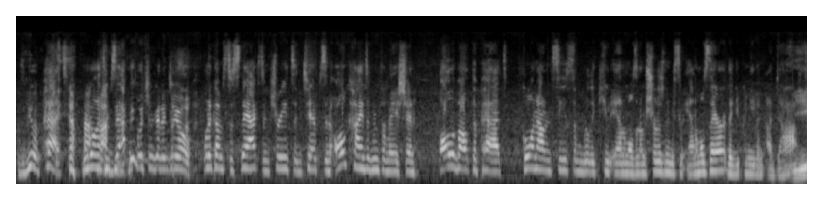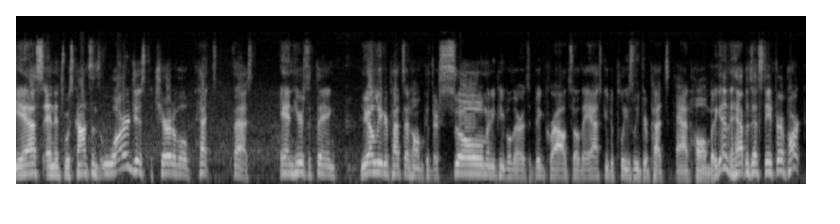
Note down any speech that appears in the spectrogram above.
Because if you have pets, we know that's exactly what you're going to do when it comes to snacks and treats and tips and all kinds of information all about the pets. Going out and see some really cute animals, and I'm sure there's going to be some animals there that you can even adopt. Yes, and it's Wisconsin's largest charitable pet fest. And here's the thing you got to leave your pets at home because there's so many people there. It's a big crowd, so they ask you to please leave your pets at home. But again, it happens at State Fair Park.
